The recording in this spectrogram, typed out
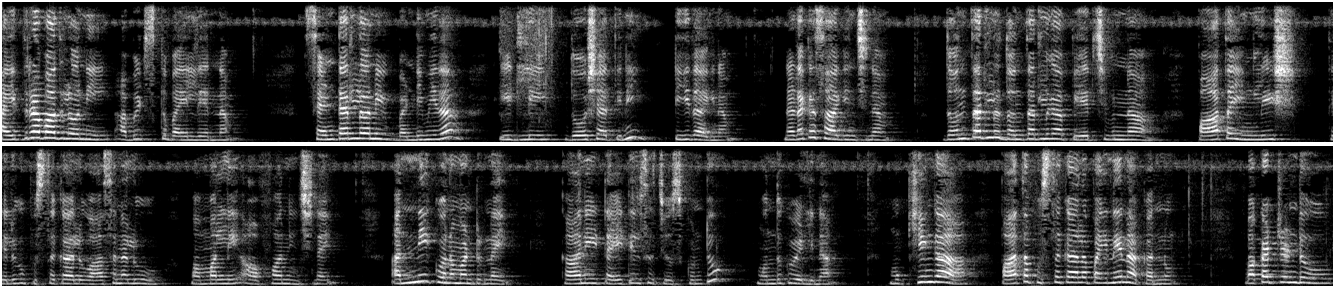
హైదరాబాద్లోని అబిడ్స్కి బయలుదేరినాం. సెంటర్లోని బండి మీద ఇడ్లీ దోశ తిని టీ తాగినాం. నడక సాగించినాం. దొంతర్లు దొంతర్లుగా పేర్చి ఉన్న పాత ఇంగ్లీష్ తెలుగు పుస్తకాలు వాసనలు మమ్మల్ని ఆహ్వానించినాయి. అన్నీ కొనమంటున్నాయి. కానీ టైటిల్స్ చూసుకుంటూ ముందుకు వెళ్ళిన. ముఖ్యంగా పాత పుస్తకాలపైనే నా కన్ను. ఒకటి రెండు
